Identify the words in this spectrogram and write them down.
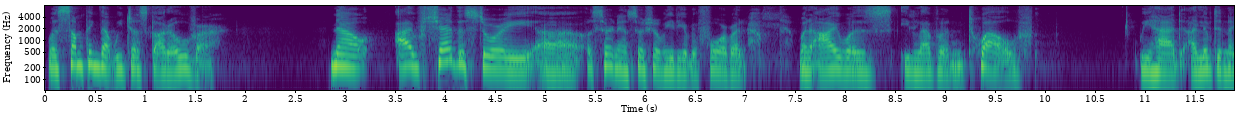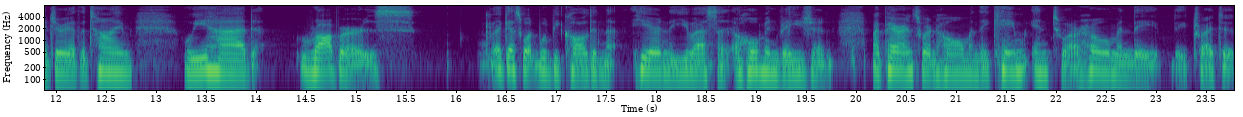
was something that we just got over. Now, I've shared this story uh, certainly on social media before, but when I was 11, 12, we had, I lived in Nigeria at the time, we had robbers I guess what would be called in the, here in the U.S. A, a, home invasion. My parents weren't home, and they came into our home, and they they tried to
